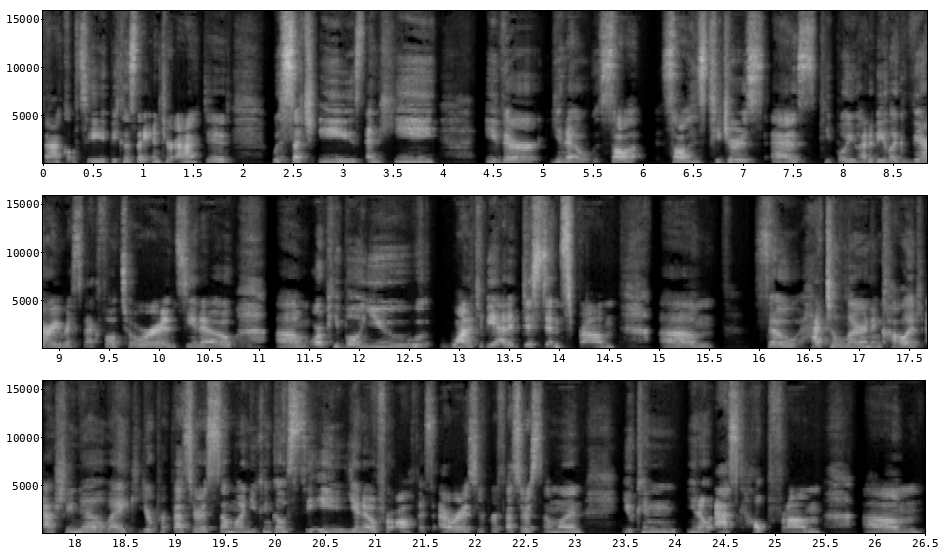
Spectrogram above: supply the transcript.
faculty because they interacted with such ease. And he either, you know, saw saw his teachers as people you had to be like very respectful towards, you know, um, or people you wanted to be at a distance from. Um, so had to learn in college. Actually no like your professor is someone you can go see you know for office hours. Your professor is someone you can you know ask help from. Um,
